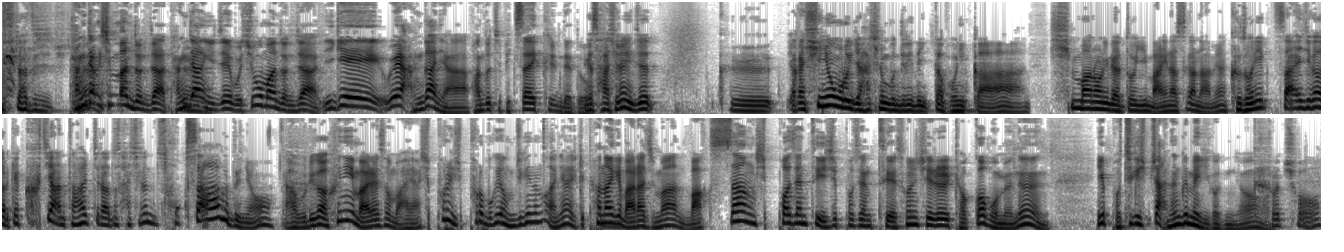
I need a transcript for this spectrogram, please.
투자듯이. 당장 10만 전자, 당장 네. 이제 뭐 15만 전자 이게 왜 안 가냐? 반도체 빅사이클인데도. 이게 사실은 이제 그 약간 신용으로 이제 하시는 분들이 있다 보니까 10만 원이라도 이 마이너스가 나면 그 돈이 사이즈가 그렇게 크지 않다 할지라도 사실은 속상하거든요. 아, 우리가 흔히 말해서 마야 10% 20%뭐 그냥 움직이는 거 아니야? 이렇게 편하게 말하지만 막상 10% 20%의 손실을 겪어 보면은 이게 버티기 쉽지 않은 금액이거든요. 그렇죠.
